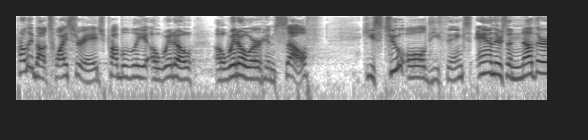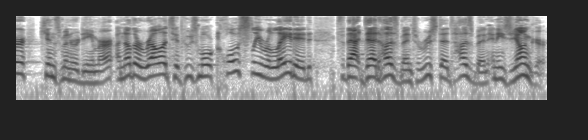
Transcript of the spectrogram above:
probably about twice her age, probably a widow, a widower himself. He's too old, he thinks, and there's another kinsman redeemer, another relative who's more closely related to that dead husband, to Ruth's dead husband, and he's younger.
